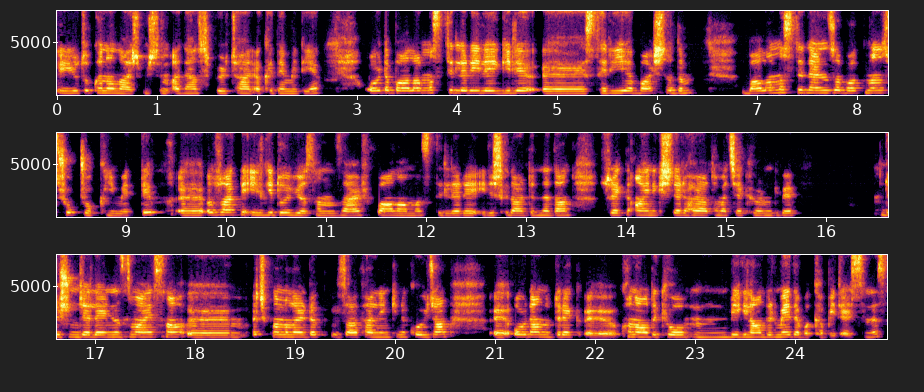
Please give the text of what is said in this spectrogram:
YouTube kanalı açmıştım Aden Spiritüel Akademi diye. Orada bağlanma stilleriyle ilgili e, seriye başladım. Bağlanma stillerinize bakmanız çok çok kıymetli. Ee, özellikle ilgi duyuyorsanız eğer bağlanma stilleri, ilişkilerde neden sürekli aynı kişileri hayatıma çekiyorum gibi düşünceleriniz varsa e, açıklamaları da zaten linkini koyacağım. E, oradan da direkt e, kanaldaki o m, bilgilendirmeye de bakabilirsiniz.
